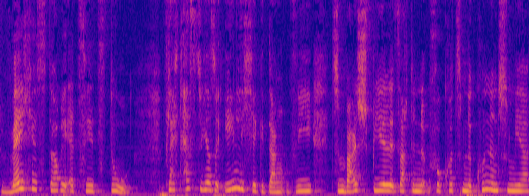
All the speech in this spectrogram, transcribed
Welche Story erzählst du? Vielleicht hast du ja so ähnliche Gedanken, wie zum Beispiel sagte vor kurzem eine Kundin zu mir,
